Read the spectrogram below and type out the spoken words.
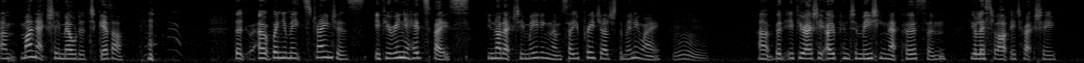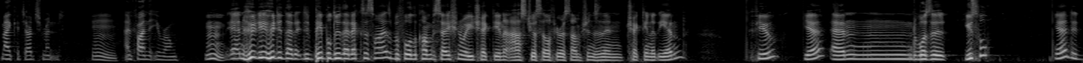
Um, mine actually melded together. that uh, when you meet strangers, if you're in your headspace, you're not actually meeting them, so you prejudge them anyway. Uh, but if you're actually open to meeting that person, you're less likely to actually make a judgment Mm. and find that you're wrong. Mm. And who, did- who did that? Did people do that exercise before the conversation where you checked in, asked yourself your assumptions, and then checked in at the end? A few? Yeah? And was it useful? Yeah? Did,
